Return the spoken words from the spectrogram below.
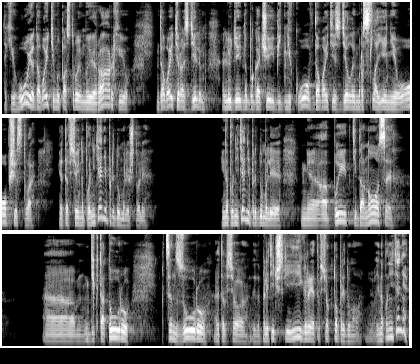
Такие, ой, а давайте мы построим иерархию, давайте разделим людей на богачей и бедняков, давайте сделаем расслоение общества. Это все инопланетяне придумали, что ли? Инопланетяне придумали э, пытки, доносы, э, диктатуру, цензуру, это все, это политические игры, это все кто придумал? Инопланетяне?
